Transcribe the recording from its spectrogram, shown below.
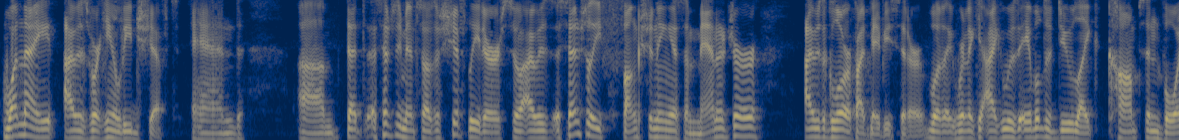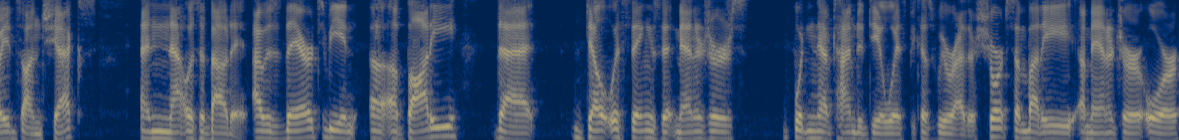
One night I was working a lead shift and um, that essentially meant so I was a shift leader. So I was essentially functioning as a manager. I was a glorified babysitter. Like, I was able to do like comps and voids on checks, and that was about it. I was there to be an, a body that dealt with things that managers wouldn't have time to deal with because we were either short somebody, a manager, or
